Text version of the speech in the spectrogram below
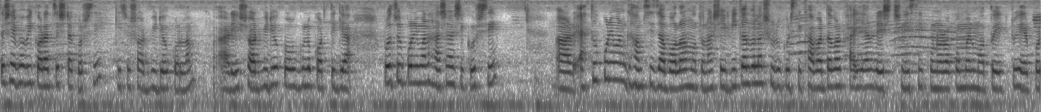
তো সেইভাবেই করার চেষ্টা করছি। কিছু শর্ট ভিডিও করলাম। আর এই শর্ট ভিডিওগুলো করতে গিয়া প্রচুর পরিমাণ হাসাহাসি করছি। আর এত পরিমাণ ঘামছি যা বলার মতো না। সেই বিকালবেলা শুরু করছি খাবার দাবার খাই আর রেস্ট নিছি কোনো রকমের মতো একটু এরপর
